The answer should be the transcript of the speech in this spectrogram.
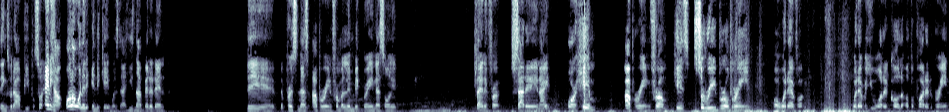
things without people. So anyhow, all I wanted to indicate was that he's not better than the the person that's operating from a limbic brain that's only planning for Saturday night or him operating from his cerebral brain or whatever, whatever you want to call the upper part of the brain.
